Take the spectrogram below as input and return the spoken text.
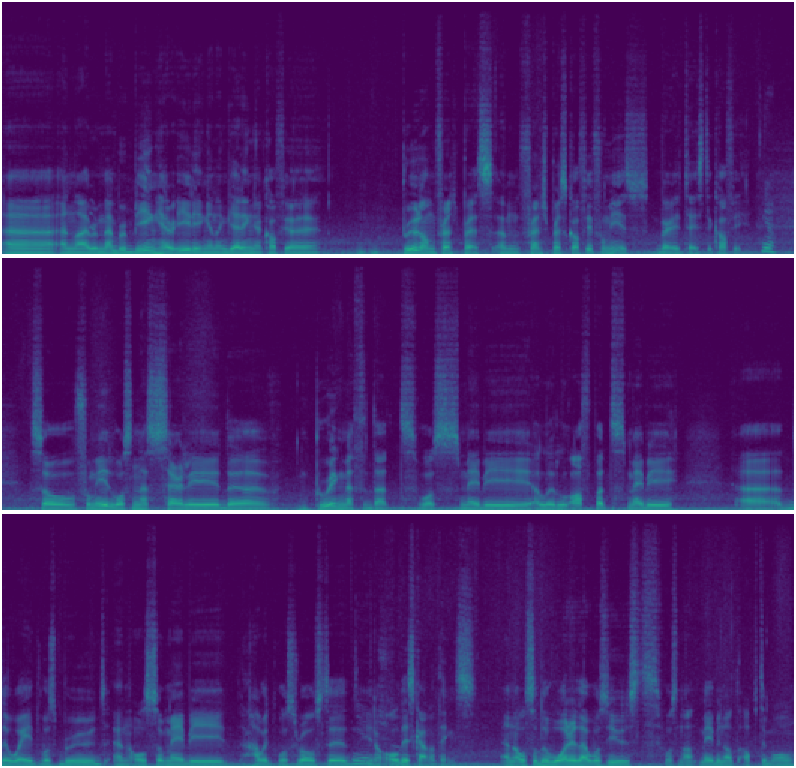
uh, and I remember being here eating and then getting a coffee uh, brewed on French press. And French press coffee for me is very tasty coffee. Yeah. So for me, it wasn't necessarily the brewing method that was maybe a little off, but maybe uh, the way it was brewed and also maybe how it was roasted. Yeah, you know, sure. all these kind of things. And also the water that was used was not maybe not optimal.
